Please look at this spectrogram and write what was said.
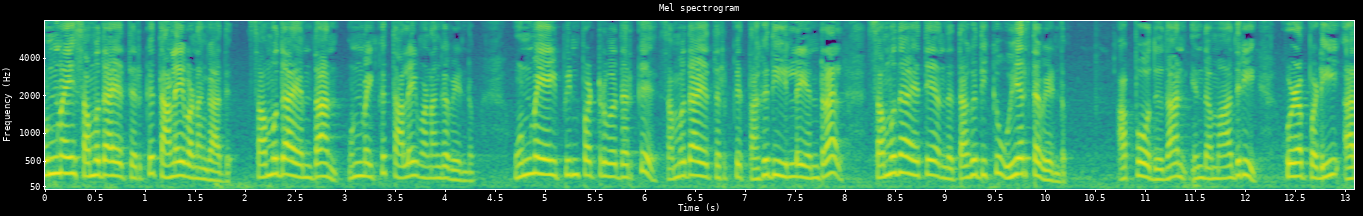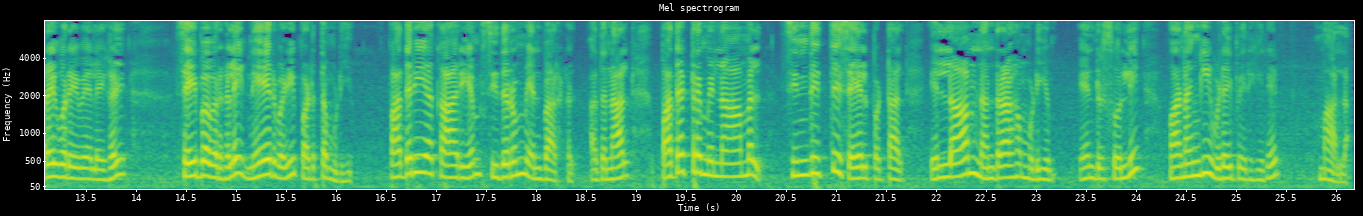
உண்மை சமுதாயத்திற்கு தலை வணங்காது. சமுதாயம்தான் உண்மைக்கு தலை வணங்க வேண்டும். உண்மையை பின்பற்றுவதற்கு சமுதாயத்திற்கு தகுதி இல்லை என்றால் சமுதாயத்தை அந்த தகுதிக்கு உயர்த்த வேண்டும். அப்போதுதான் இந்த மாதிரி குழப்படி அரைகுறை வேலைகள் செய்பவர்களை நேர்வழிப்படுத்த முடியும். பதறிய காரியம் சிதறும் என்பார்கள். அதனால் பதற்றமில்லாமல் சிந்தித்து செயல்பட்டால் எல்லாம் நன்றாக முடியும் என்று சொல்லி வணங்கி விடைபெறுகிறேன். மாலா.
